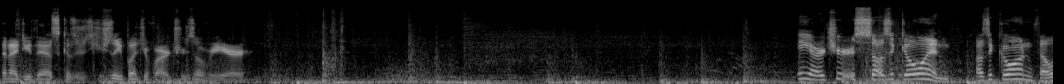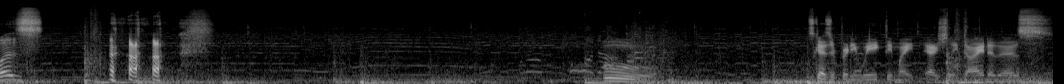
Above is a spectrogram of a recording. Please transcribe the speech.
Then I do this because there's usually a bunch of archers over here. Hey archers, how's it going? How's it going, fellas? Ooh. These guys are pretty weak. They might actually die to this.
